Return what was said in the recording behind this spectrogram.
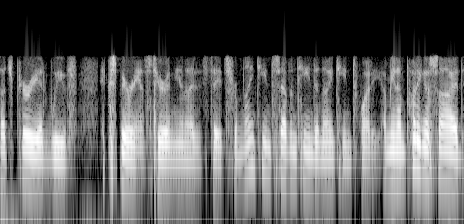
such period we've experienced here in the United States from 1917 to 1920. I mean, I'm putting aside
